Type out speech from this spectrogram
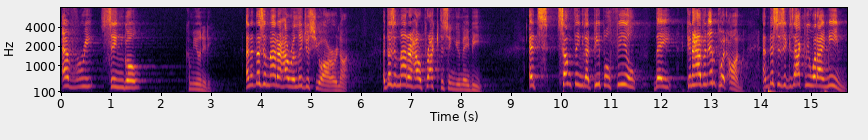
every single community. And it doesn't matter how religious you are or not, it doesn't matter how practicing you may be. It's something that people feel they can have an input on. And this is exactly what I mean.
